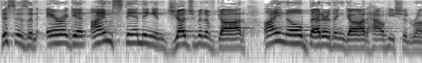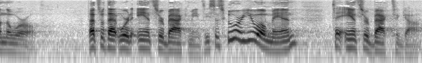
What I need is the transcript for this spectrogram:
This is an arrogant, I'm standing in judgment of God. I know better than God how he should run the world. That's what that word answer back means. He says, Who are you, O man, to answer back to God?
